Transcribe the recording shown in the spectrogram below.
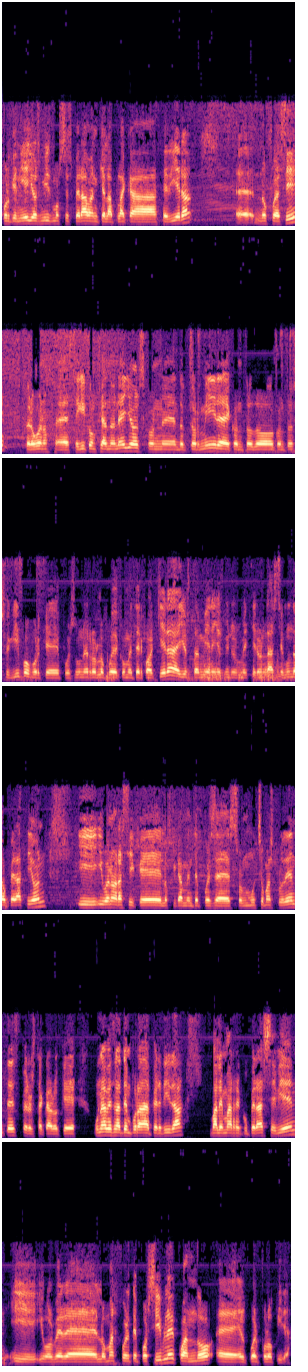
porque ni ellos mismos esperaban que la placa cediera. Eh, no fue así, pero bueno, eh, seguí confiando en ellos, con el doctor Mir, eh, con, todo, con todo su equipo, porque pues un error lo puede cometer cualquiera. Ellos también, ellos mismos me hicieron la segunda operación y, bueno, ahora sí que lógicamente pues son mucho más prudentes, pero está claro que una vez la temporada perdida, vale más recuperarse bien y, volver lo más fuerte posible cuando el cuerpo lo pida.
